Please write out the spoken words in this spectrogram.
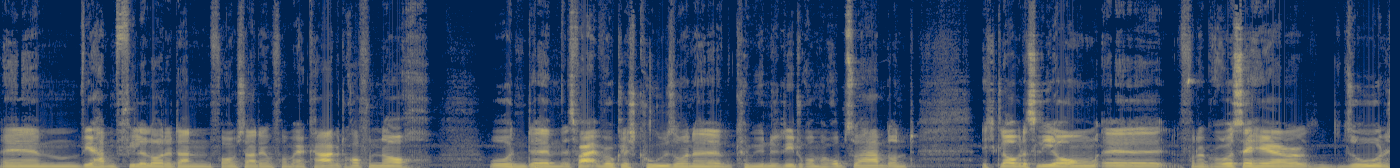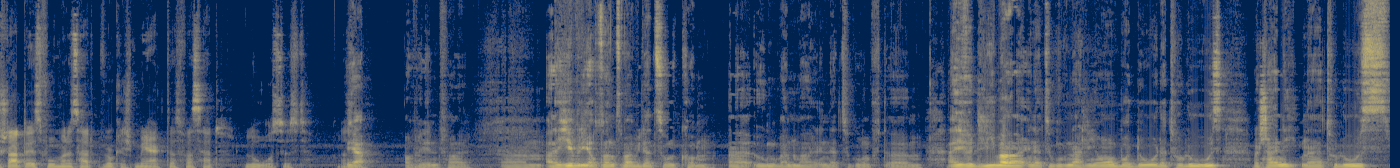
Ähm, wir haben viele Leute dann vor dem Stadion vom RK getroffen noch. Und ähm, es war wirklich cool, so eine Community drumherum zu haben. Und ich glaube, dass Lyon äh, von der Größe her so eine Stadt ist, wo man es halt wirklich merkt, dass was halt los ist. Also, ja, auf jeden Fall. Ähm, also hier würde ich auch sonst mal wieder zurückkommen, äh, irgendwann mal in der Zukunft. Ähm, also ich würde lieber in der Zukunft nach Lyon, Bordeaux oder Toulouse. Wahrscheinlich na, Toulouse,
